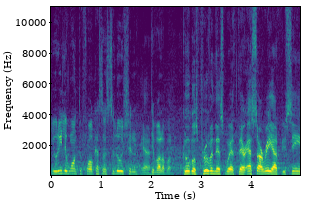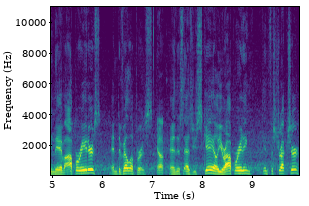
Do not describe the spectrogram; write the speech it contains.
you really want to focus on solution Yeah. developer. Google's proven this with their SRE, if you've seen, they have operators and developers. Yeah. And this, as you scale your operating infrastructure,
